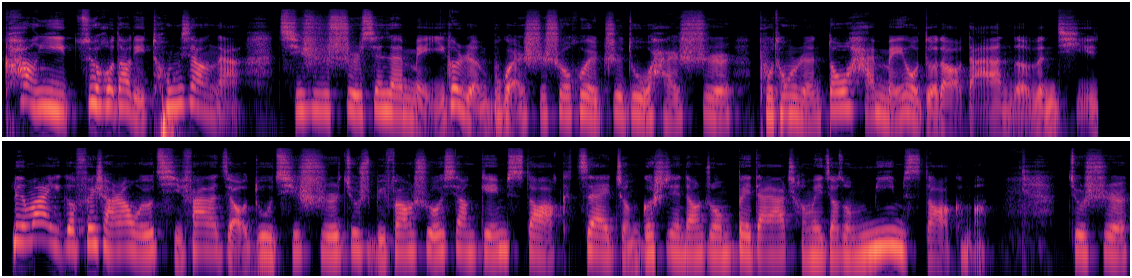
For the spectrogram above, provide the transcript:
抗议，最后到底通向哪？其实是现在每一个人，不管是社会制度还是普通人都还没有得到答案的问题。另外一个非常让我有启发的角度，其实就是比方说像 Game Stock 在整个事件当中被大家称为叫做 Meme Stock 嘛。就是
